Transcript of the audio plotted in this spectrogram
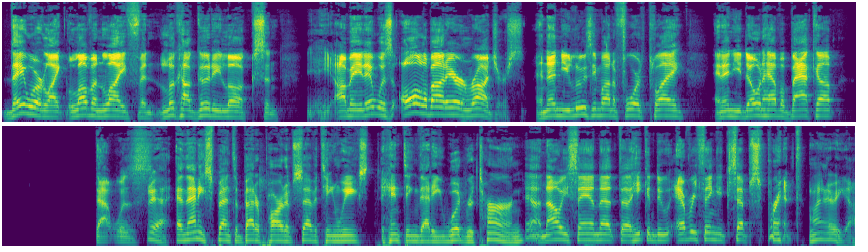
they were like loving life and look how good he looks. And I mean, it was all about Aaron Rodgers. And then you lose him on the fourth play, and then you don't have a backup. That was, Yeah. And then he spent the better part of 17 weeks hinting that he would return. yeah. Now he's saying that uh, he can do everything except sprint. Well, there you go.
